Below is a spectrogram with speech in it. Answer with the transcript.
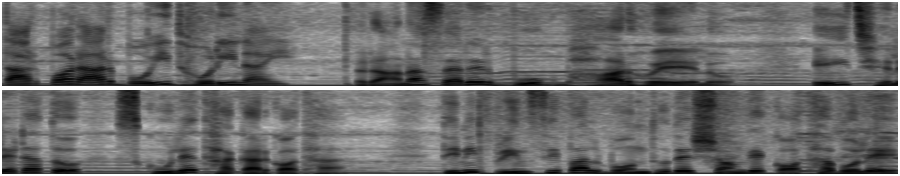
তারপর আর বই ধরি নাই। রানা স্যারের বুক ভার হয়ে এলো। এই ছেলেটা তো স্কুলে থাকার কথা। তিনি প্রিন্সিপাল বন্ধুদের সঙ্গে কথা বলে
